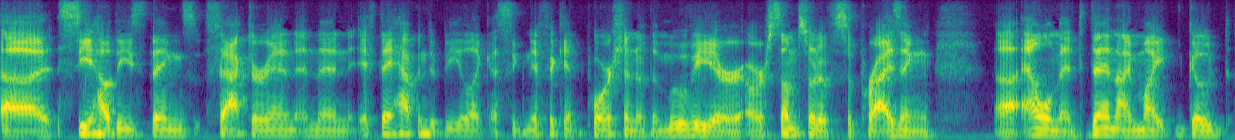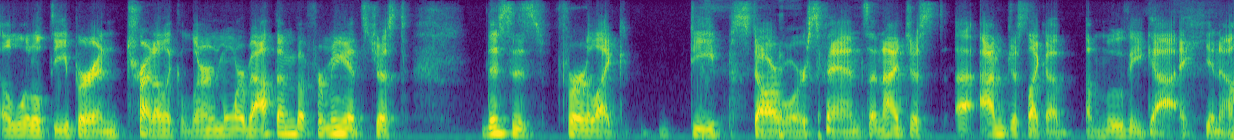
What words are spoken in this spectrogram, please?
uh, see how these things factor in, and then if they happen to be like a significant portion of the movie or or some sort of surprising uh, element, then I might go a little deeper and try to like learn more about them. But for me, it's just this is for like deep Star Wars fans, and I just I'm just like a, a movie guy, you know.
